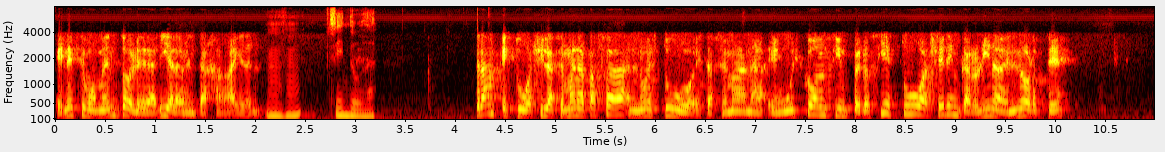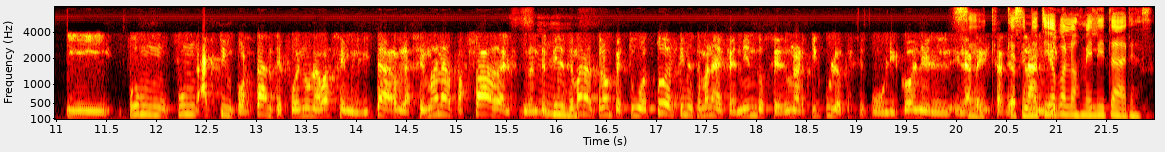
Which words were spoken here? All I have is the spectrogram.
en ese momento le daría la ventaja a Biden. sin duda. Trump estuvo allí la semana pasada, no estuvo esta semana en Wisconsin, pero sí estuvo ayer en Carolina del Norte, y fue un, fue un acto importante, fue en una base militar. La semana pasada, durante el fin de semana, Trump estuvo todo el fin de semana defendiéndose de un artículo que se publicó en, el, en la revista que se metió con los militares.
